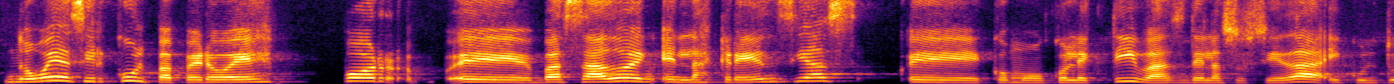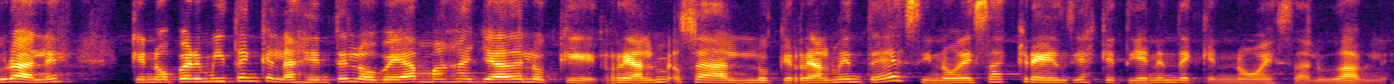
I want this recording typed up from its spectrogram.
no voy a decir culpa, pero es por eh, basado en, las creencias eh, como colectivas de la sociedad y culturales que no permiten que la gente lo vea más allá de lo que realmente, o sea, lo que realmente es, sino esas creencias que tienen de que no es saludable.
